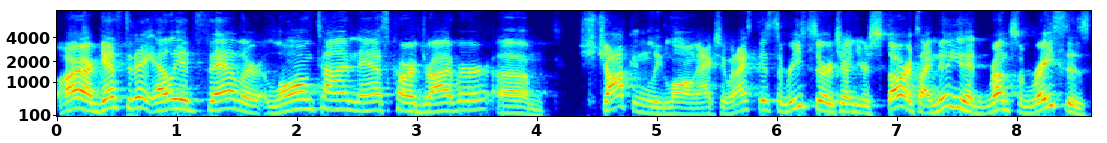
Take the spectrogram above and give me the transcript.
All right, our guest today, Elliott Sadler, longtime NASCAR driver. Um, shockingly long, actually. When I did some research on your starts, I knew you had run some races.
